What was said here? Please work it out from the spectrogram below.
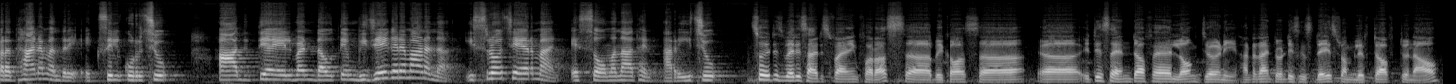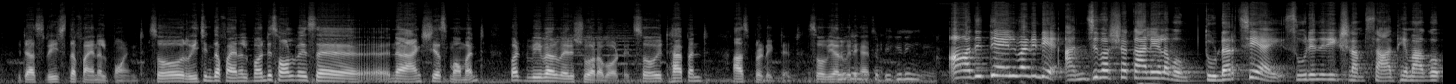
പ്രധാനമന്ത്രി എക്സിൽ കുറിച്ചു. ആദിത്യ അയൽവൺ ദൗത്യം വിജയകരമാണെന്ന് ഇസ്രോ ചെയർമാൻ എസ് സോമനാഥൻ അറിയിച്ചു. So it is very satisfying for us uh, because uh, uh, it is the end of a long journey, 126 days from liftoff to now. It has reached the final point. So reaching the final point is always a, an anxious moment, but we were very sure about it. So it happened as predicted. So we are very happy. Aditya L വണ്ണിന്റെ അഞ്ച് വർഷ കാലയളവും തുടർച്ചയായി സൂര്യനിരീക്ഷണം സാധ്യമാകും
